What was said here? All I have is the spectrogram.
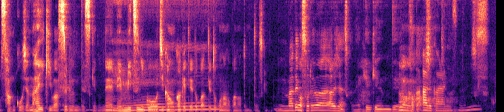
ん。参考じゃない気はするんですけどね、綿密にこう時間をかけてとかっていうとこなのかなと思ったんですけど。まあでもそれはあれじゃないですかね、経験でカうん。バーあるしたっていうからですよね。すごい。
